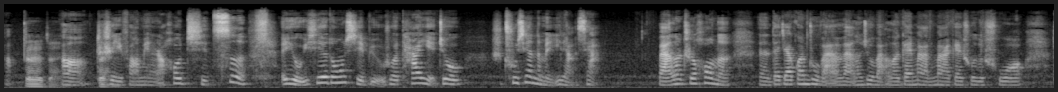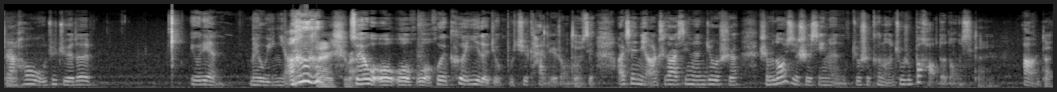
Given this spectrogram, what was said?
的。对对对，啊，这是一方面。然后其次，呃有一些东西，比如说它也就是出现那么一两下，完了之后呢，嗯，大家关注完，完了就完了，该骂的骂，该说的说，然后我就觉得有点没有营养。对是吧？所以我我我我会刻意的就不去看这种东西，而且你要知道，新闻就是什么东西是新闻，就是可能就是不好的东西对啊。对，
